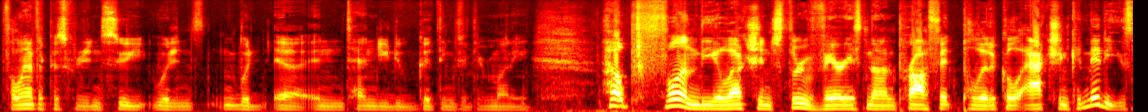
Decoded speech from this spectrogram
Philanthropist would, ensue, would, would uh, intend you do good things with your money. Helped fund the elections through various nonprofit political action committees.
